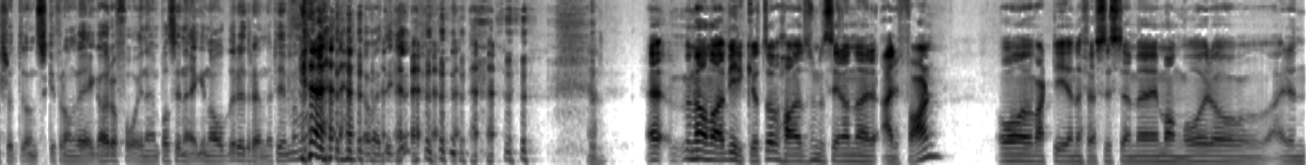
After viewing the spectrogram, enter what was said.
kanskje et ønske fra en Vegard å få inn en på sin egen alder i trenertimen. Jeg veit ikke. ja. Men han har virket å ha, som du sier, han er erfaren. Og vært i NFF-systemet i mange år og er en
